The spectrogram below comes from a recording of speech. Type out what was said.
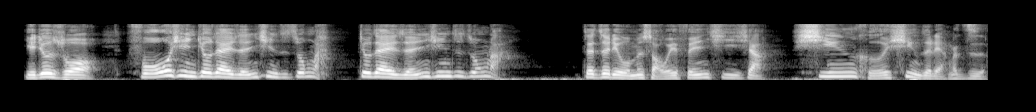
也就是说，佛性就在人性之中啦，就在人心之中啦。在这里，我们稍微分析一下“心”和“性”这两个字。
